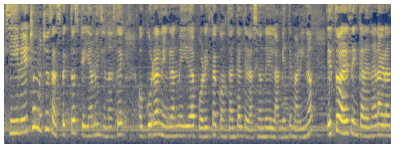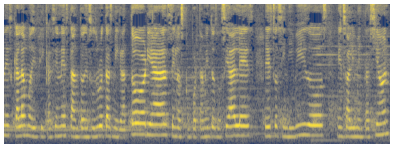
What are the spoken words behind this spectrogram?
Sí, de hecho muchos aspectos que ya mencionaste ocurran en gran medida por esta constante alteración del ambiente marino. Esto va a desencadenar a gran escala modificaciones tanto en sus rutas migratorias, en los comportamientos sociales de estos individuos, en su alimentación.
